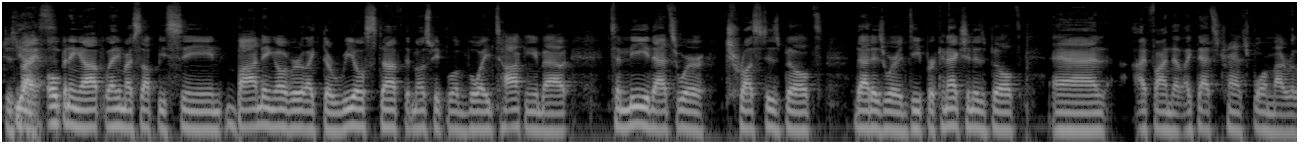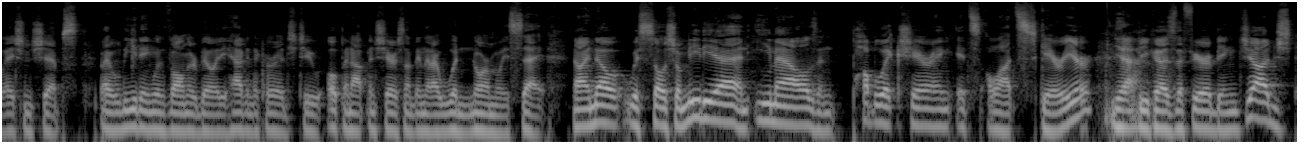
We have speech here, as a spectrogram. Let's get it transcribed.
just Yes. by opening up letting myself be seen bonding over like the real stuff that most people avoid talking about to me that's where trust is built that is where a deeper connection is built and i find that like that's transformed my relationships by leading with vulnerability having the courage to open up and share something that i wouldn't normally say. Now i know with social media and emails and public sharing it's a lot scarier Yeah. because the fear of being judged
